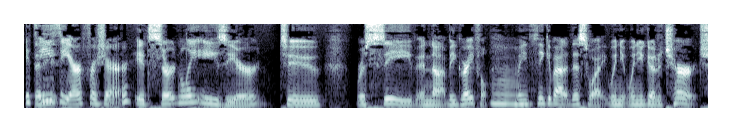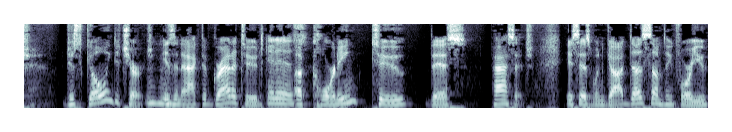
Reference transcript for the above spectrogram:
it's That easier for sure. It's certainly easier to receive and not be grateful. I mm-hmm. mean, think about it this way: when you when you go to church, just going to church mm-hmm. is an act of gratitude. It is. according to this passage. It says when God does something for you,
